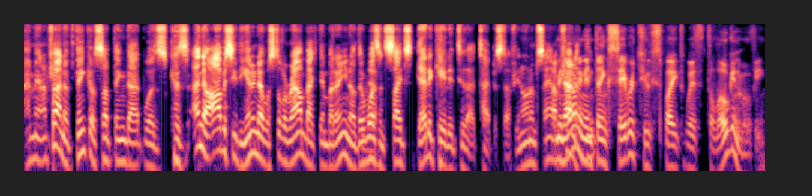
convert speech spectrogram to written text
I mean, I'm trying to think of something that was because I know obviously the internet was still around back then, but you know there Yeah. wasn't sites dedicated to that type of stuff. You know what I'm saying? I I'm mean, I don't even think Sabretooth spiked with the Logan movie.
